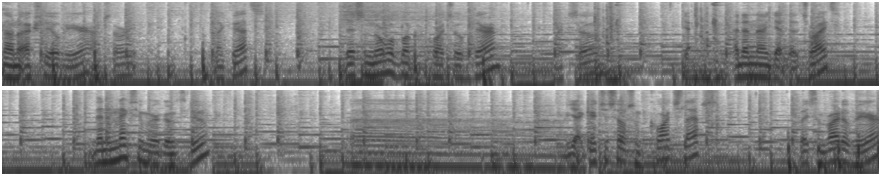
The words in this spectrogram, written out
No, no, actually over here, I'm sorry. Like that. There's some normal block of quartz over there, like so. Yeah, and then, uh, yeah, that's right. Then the next thing we're going to do, yeah, get yourself some quartz slabs, place them right over here,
